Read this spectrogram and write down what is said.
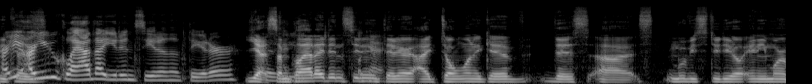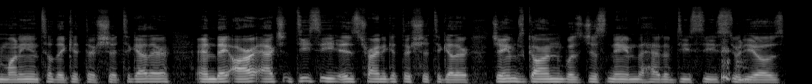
Are you are you glad that you didn't see it in the theater? Yes, I'm you- glad I didn't see it in the theater. I don't want to give this uh, movie studio any more money until they get their shit together. And they are actually DC is trying to get their shit together. James Gunn was just named the head of DC Studios,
